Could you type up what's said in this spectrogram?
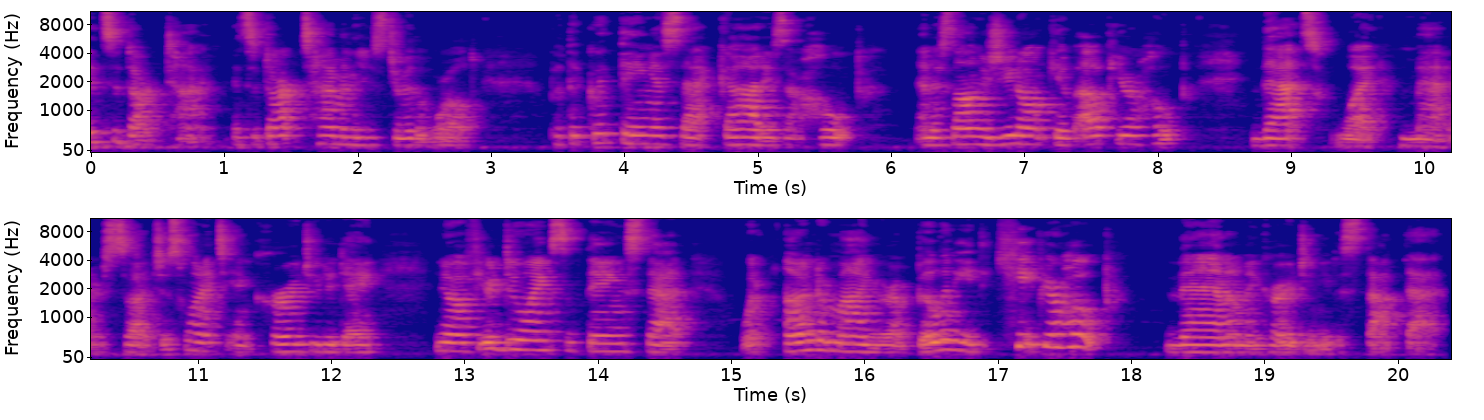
it's a dark time. It's a dark time in the history of the world. But the good thing is that God is our hope. And as long as you don't give up your hope, that's what matters. So I just wanted to encourage you today. You know, if you're doing some things that would undermine your ability to keep your hope, then I'm encouraging you to stop that,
